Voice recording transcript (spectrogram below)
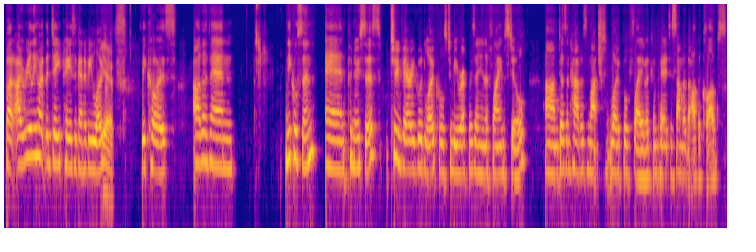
But I really hope the DPs are going to be local because other than Nicholson and Panousis, two very good locals to be representing the Flames still, um, doesn't have as much local flavour compared to some of the other clubs.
